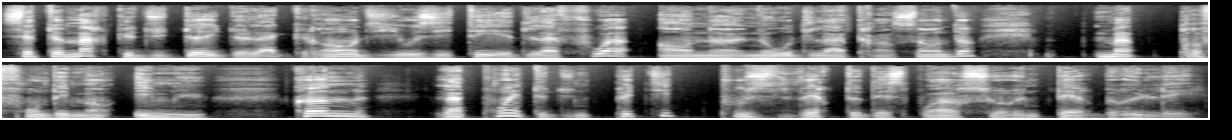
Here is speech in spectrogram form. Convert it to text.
Cette marque du deuil de la grandiosité et de la foi en un au-delà transcendant m'a profondément ému, comme la pointe d'une petite pousse verte d'espoir sur une terre brûlée.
